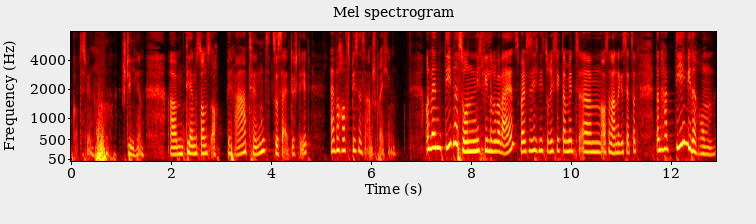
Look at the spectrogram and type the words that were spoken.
Um Gottes Willen, Stillhirn. Ähm, die einen sonst auch beratend zur Seite steht, einfach aufs Business ansprechen. Und wenn die Person nicht viel darüber weiß, weil sie sich nicht so richtig damit ähm, auseinandergesetzt hat, dann hat die wiederum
